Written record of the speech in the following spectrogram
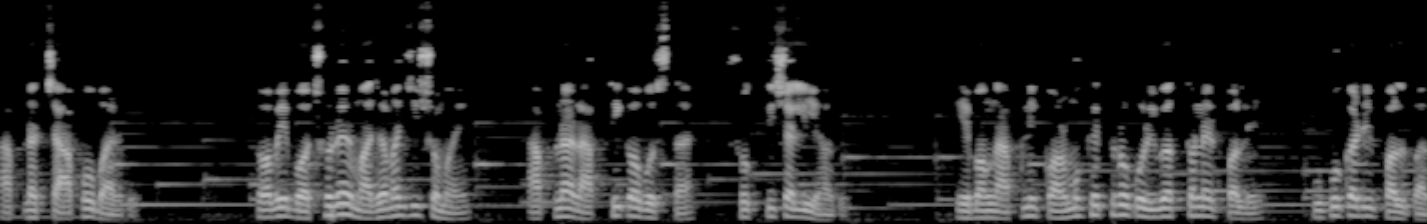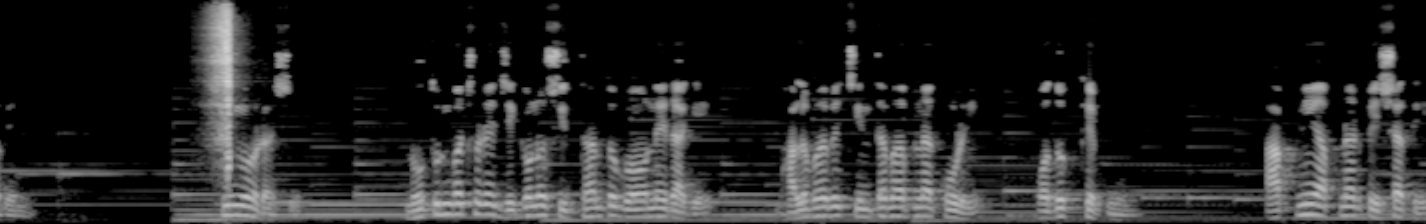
আপনার চাপও বাড়বে। তবে বছরের মাঝামাঝি সময়ে আপনার আর্থিক অবস্থা শক্তিশালী হবে। এবং আপনি কর্মক্ষেত্র পরিবর্তনের ফলে উপকারী ফল পাবেন। সিংহ রাশি। নতুন বছরে যে কোনো সিদ্ধান্ত গ্রহণের আগে ভালোভাবে চিন্তাভাবনা করে পদক্ষেপ নিন। আপনি আপনার পেশাতে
